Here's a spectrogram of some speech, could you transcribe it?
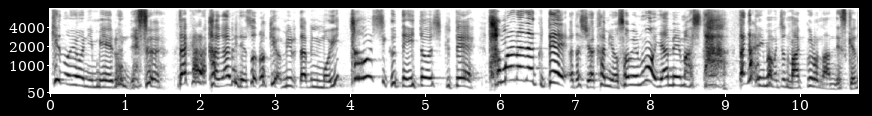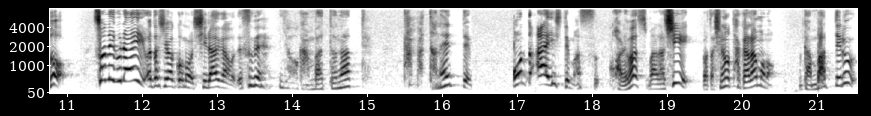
毛のように見えるんです。だから鏡でその毛を見るためにもう愛おしくて愛おしくてたまらなくて私は髪を染めるのをやめました。だから今もちょっと真っ黒なんですけどそれぐらい私はこの白髪をですね。よう頑張ったなって。頑張ったねって。本当愛してます。これは素晴らしい。私の宝物。頑張ってる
